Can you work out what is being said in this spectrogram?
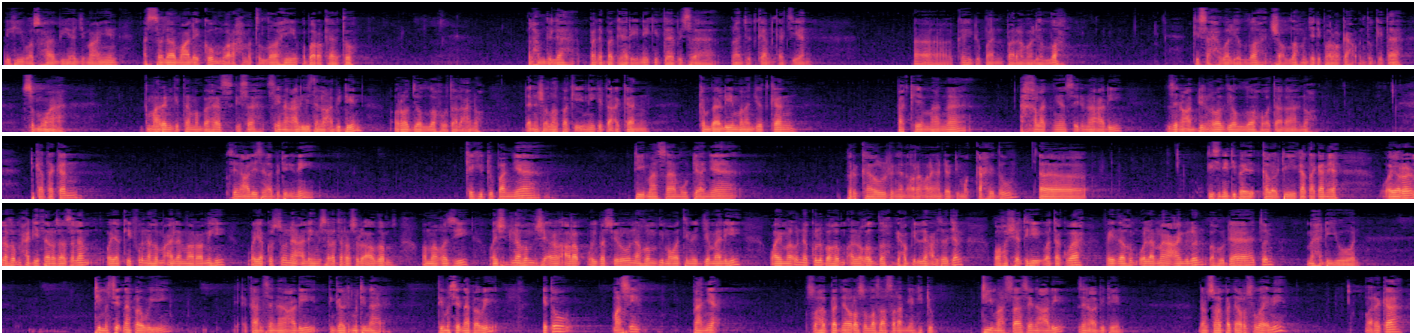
alihi wa sahbihi ajma'in. Assalamualaikum warahmatullahi wabarakatuh. Alhamdulillah pada pagi hari ini kita bisa melanjutkan kajian uh, kehidupan para wali Allah. Kisah wali Allah insyaallah menjadi barokah untuk kita semua. Kemarin kita membahas kisah Sayyidina Ali Zainal Abidin radhiyallahu taala anhu. Dan insyaallah pagi ini kita akan kembali melanjutkan bagaimana akhlaknya Sayyidina Ali Zainal Abidin radhiyallahu taala anhu. Dikatakan Sayyidina Ali Zainal Abidin ini kehidupannya di masa mudanya bergaul dengan orang-orang ada di Mekah itu uh, di sini di, kalau dikatakan ya wa yara lahum hadits Rasulullah wa yaqifunahum ala maramihi wa yaqussuna alaihim salatu rasul azam wa maghazi wa yashudunahum syiar al-arab wa yubasirunahum bi mawatin jamalihi wa yamla'una qulubahum al-ghaddah bi hubbillah azza wajal wa khasyatihi wa taqwah fa idahum ulama amilun wa hudatun mahdiyun. Di Masjid Nabawi kan Sena Ali tinggal di Madinah ya. di Masjid Nabawi itu masih banyak sahabatnya Rasulullah SAW yang hidup di masa Zainal Ali Zainal Abidin. Dan sahabatnya Rasulullah ini mereka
